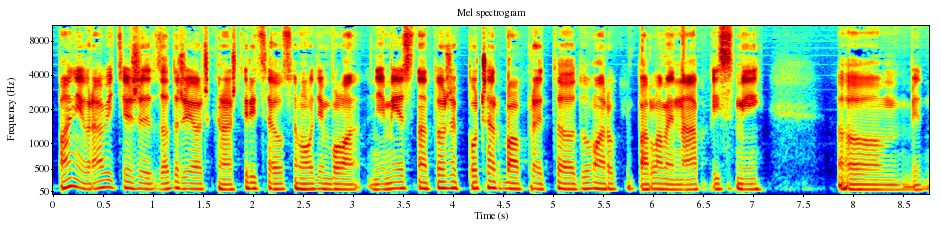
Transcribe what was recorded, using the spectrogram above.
Pani, vravíte, že zadržiavačka na 48 hodín bola nemiestna. To, že počarbal pred dvoma rokmi parlament nápismi um, 1%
